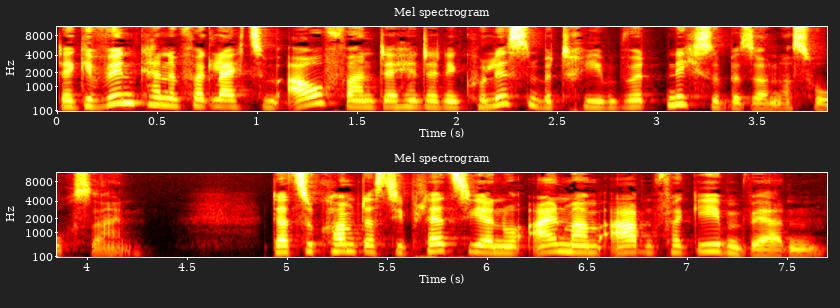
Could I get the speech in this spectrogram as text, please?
Der Gewinn kann im Vergleich zum Aufwand, der hinter den Kulissen betrieben wird, nicht so besonders hoch sein. Dazu kommt, dass die Plätze ja nur einmal am Abend vergeben werden.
